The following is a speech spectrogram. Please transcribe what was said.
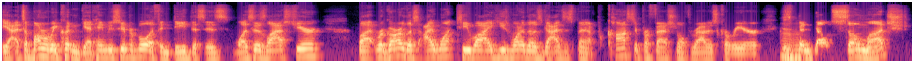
Yeah, it's a bummer we couldn't get him to Super Bowl if indeed this is was his last year. But regardless, I want Ty. He's one of those guys that's been a constant professional throughout his career. Has mm-hmm. been dealt so much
